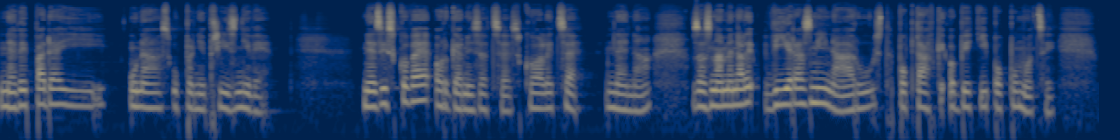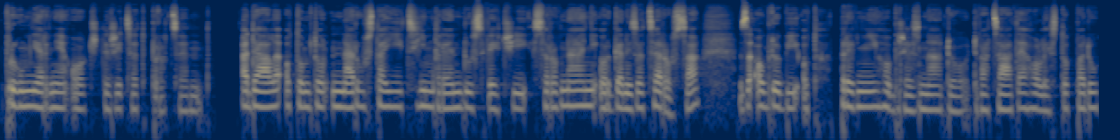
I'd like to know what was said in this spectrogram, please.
nevypadají u nás úplně příznivě. Neziskové organizace z koalice NENA zaznamenaly výrazný nárůst poptávky obětí po pomoci, průměrně o 40 a dále o tomto narůstajícím trendu svědčí srovnání organizace ROSA za období od 1. března do 20. listopadu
